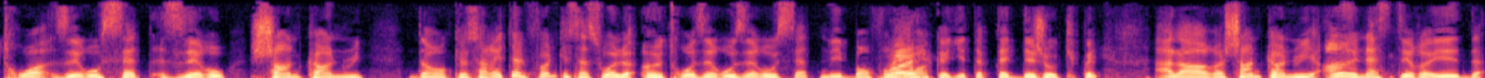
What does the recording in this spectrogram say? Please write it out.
13070 Sean Connery. Donc, ça aurait été le fun que ce soit le 13007, mais bon, faut Ouais. croire qu'il était peut-être déjà occupé. Alors, Sean Connery a un astéroïde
